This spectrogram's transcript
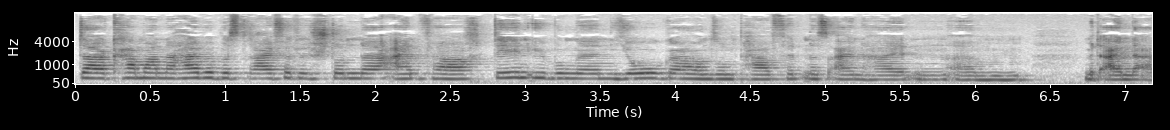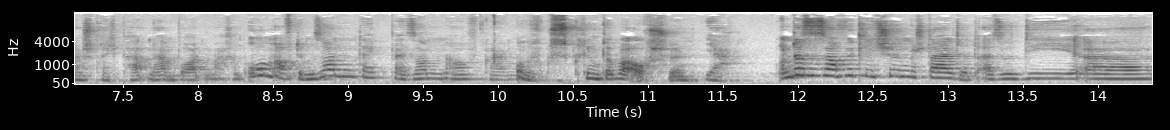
Da kann man eine halbe bis dreiviertel Stunde einfach Dehnübungen, Yoga und so ein paar Fitnesseinheiten ähm, mit einem der Ansprechpartner an Bord machen. Oben auf dem Sonnendeck bei Sonnenaufgang. Oh, das klingt aber auch schön. Ja. Und das ist auch wirklich schön gestaltet. Also die äh,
